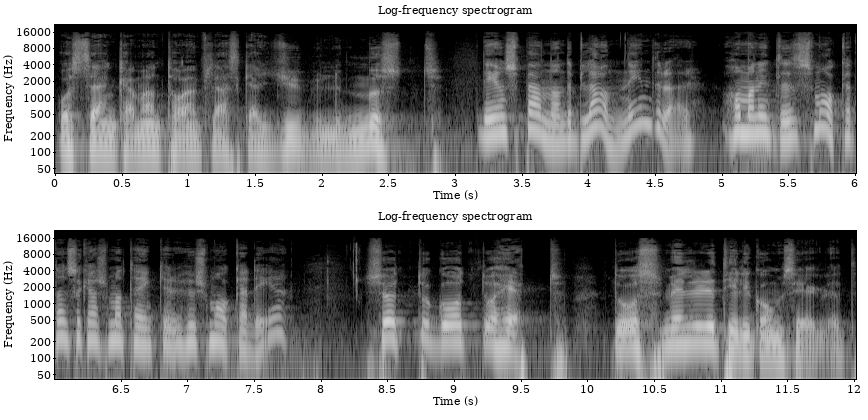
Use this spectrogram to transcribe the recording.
Och sen kan man ta en flaska julmust. Det är en spännande blandning det där. Har man inte smakat den så kanske man tänker, hur smakar det? Sött och gott och hett. Då smäller det till i gomseglet.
